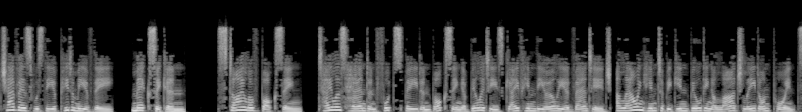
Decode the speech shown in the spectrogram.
Chavez was the epitome of the Mexican style of boxing. Taylor's hand and foot speed and boxing abilities gave him the early advantage, allowing him to begin building a large lead on points.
